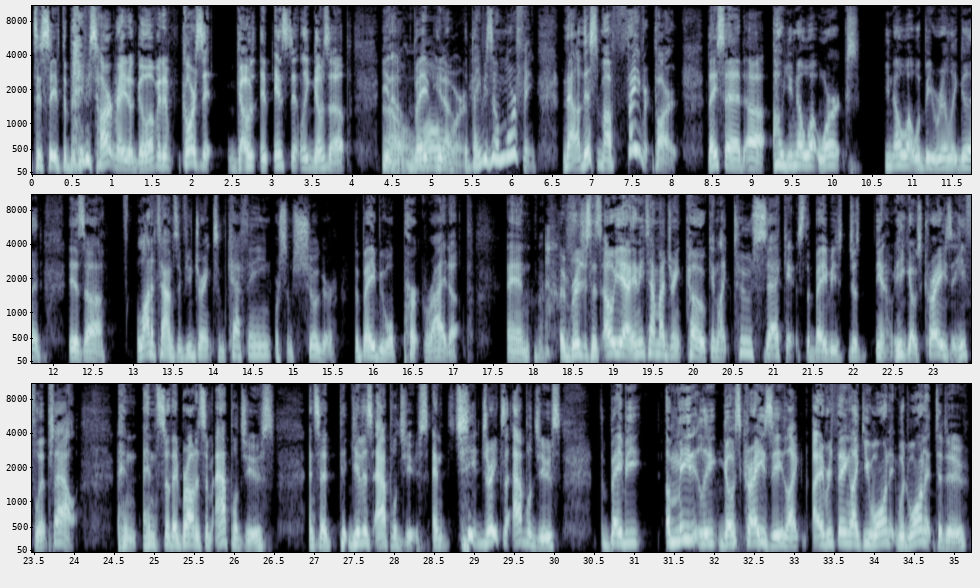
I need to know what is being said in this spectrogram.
to see if the baby's heart rate will go up. And of course it goes it instantly goes up. You know Oh, baby you know the baby's on morphine. Now this is my favorite part. They said uh, oh you know what works? You know what would be really good is uh, a lot of times if you drink some caffeine or some sugar the baby will perk right up and, and Bridget says, "Oh yeah, anytime I drink Coke, in like two seconds, the baby's just you know he goes crazy, he flips out." And and so they brought in some apple juice and said, "Give us apple juice." And she drinks the apple juice. The baby immediately goes crazy, like everything like you want it would want it to do.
